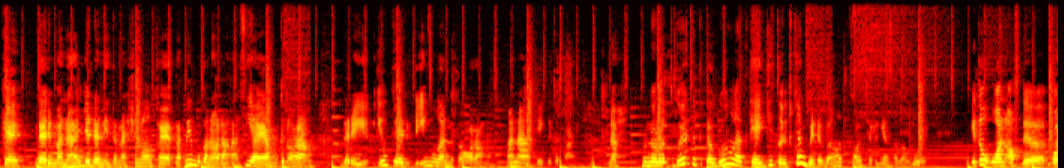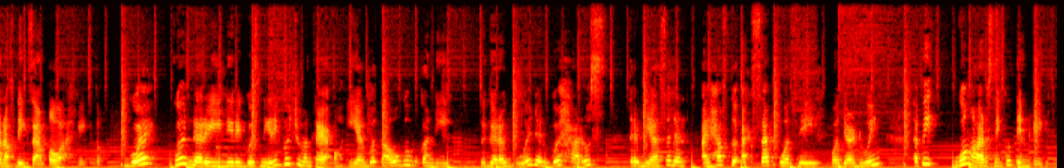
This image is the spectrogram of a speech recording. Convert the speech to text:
Kayak dari mana Hmm. aja dan international kayak tapi bukan orang Asia ya mungkin orang dari UK dari England atau orang mana kayak gitu kan. Nah menurut gue ketika gue ngeliat kayak gitu itu kan beda banget culture-nya sama gue. Itu one of the one of the example lah kayak gitu. Gue gue dari diri gue sendiri gue cuman kayak oh iya gue tahu gue bukan di negara gue dan gue harus terbiasa dan I have to accept what they what they are doing. Tapi gue nggak harus ngikutin kayak gitu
